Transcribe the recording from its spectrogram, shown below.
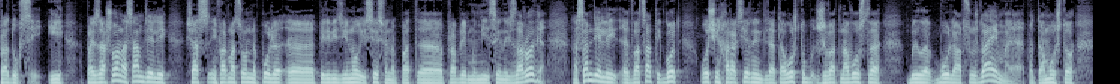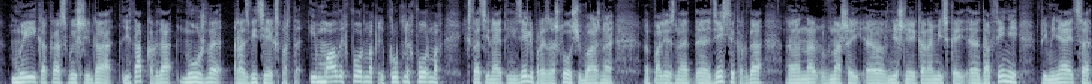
продукции. И произошло, на самом деле, сейчас информационное поле э, переведено, естественно, под э, проблемы медицины и здоровья. На самом деле, 2020 год очень характерный для того, чтобы животноводство было более обсуждаемое, потому что мы как раз вышли на этап, когда нужно развитие экспорта. И в малых формах, и в крупных формах. И, кстати, на этой неделе произошло очень важное э, полезное э, действие, когда э, в нашей внешнеэкономической доктрине применяется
